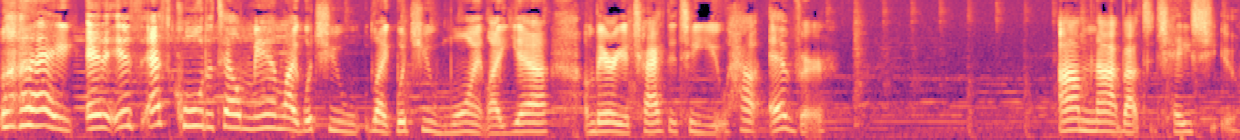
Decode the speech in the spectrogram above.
like and it's that's cool to tell men like what you like what you want. Like yeah i'm very attracted to you. However i'm not about to chase you.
